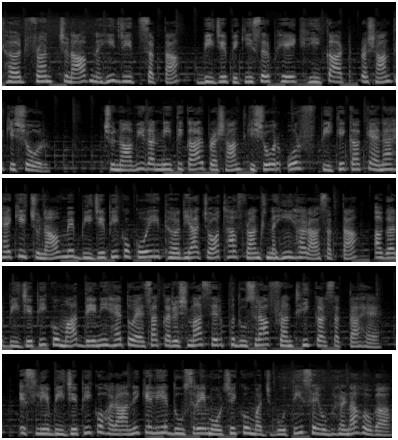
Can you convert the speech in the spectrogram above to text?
थर्ड फ्रंट चुनाव नहीं जीत सकता, बीजेपी की सिर्फ़ एक ही काट प्रशांत किशोर। चुनावी रणनीतिकार प्रशांत किशोर उर्फ़ पीके का कहना है कि चुनाव में बीजेपी को कोई थर्ड या चौथा फ्रंट नहीं हरा सकता। अगर बीजेपी को मात देनी है तो ऐसा करिश्मा सिर्फ़ दूसरा फ्रंट ही कर सकता है। इसलिए बीजेपी को हराने के लिए दूसरे मोर्चे को मजबूती से उभरना होगा।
